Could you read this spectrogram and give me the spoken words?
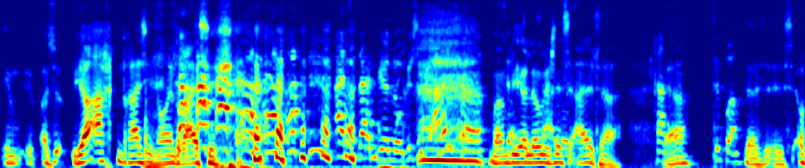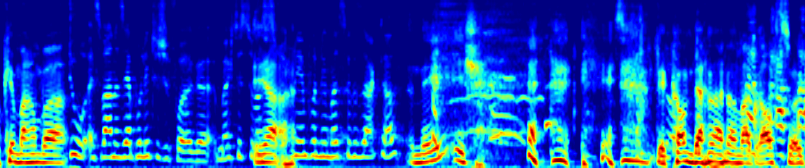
im, also ja, 38, 39. also dein biologisches Alter. Mein biologisches Alter. Krass, ja, super. Das ist, okay, machen wir. Du, es war eine sehr politische Folge. Möchtest du was ja, zurücknehmen von dem, was du gesagt hast? Nee, ich. wir kommen dann nochmal drauf zurück.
